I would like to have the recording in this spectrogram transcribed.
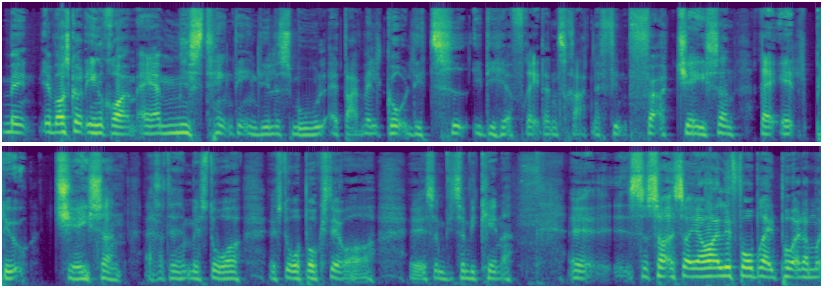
Men jeg vil også godt indrømme, at jeg mistænkte en lille smule, at der vil gå lidt tid i de her fredag den 13. film, før Jason reelt blev Jason, altså det med store, øh, store bogstaver, øh, som, som vi kender. Øh, så, så, så jeg var lidt forberedt på, at, der,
